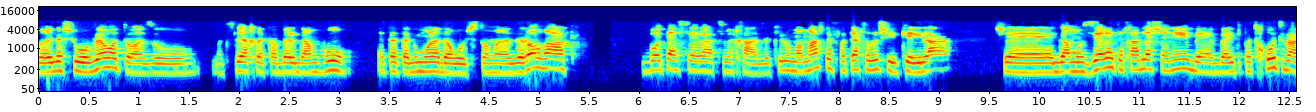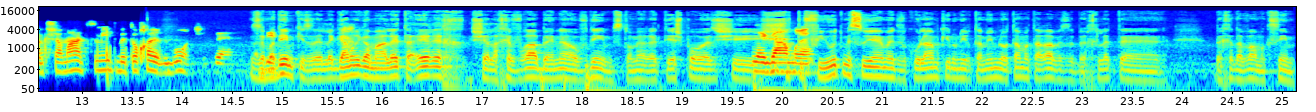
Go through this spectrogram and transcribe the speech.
ברגע שהוא עובר אותו, אז הוא מצליח לקבל גם הוא את התגמול הדרוש. זאת אומרת, זה לא רק בוא תעשה לעצמך, זה כאילו ממש לפתח איזושהי קהילה שגם עוזרת אחד לשני בהתפתחות והגשמה עצמית בתוך הארגון, שזה זה מדהים. מדהים, כי זה לגמרי גם מעלה את הערך של החברה בעיני העובדים. זאת אומרת, יש פה איזושהי לגמרי. שיתופיות מסוימת, וכולם כאילו נרתמים לאותה מטרה, וזה בהחלט... אה, בהחלט דבר מקסים.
